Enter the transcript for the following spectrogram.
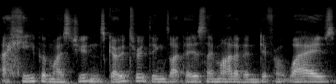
a heap of my students go through things like this. They might have in different ways.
